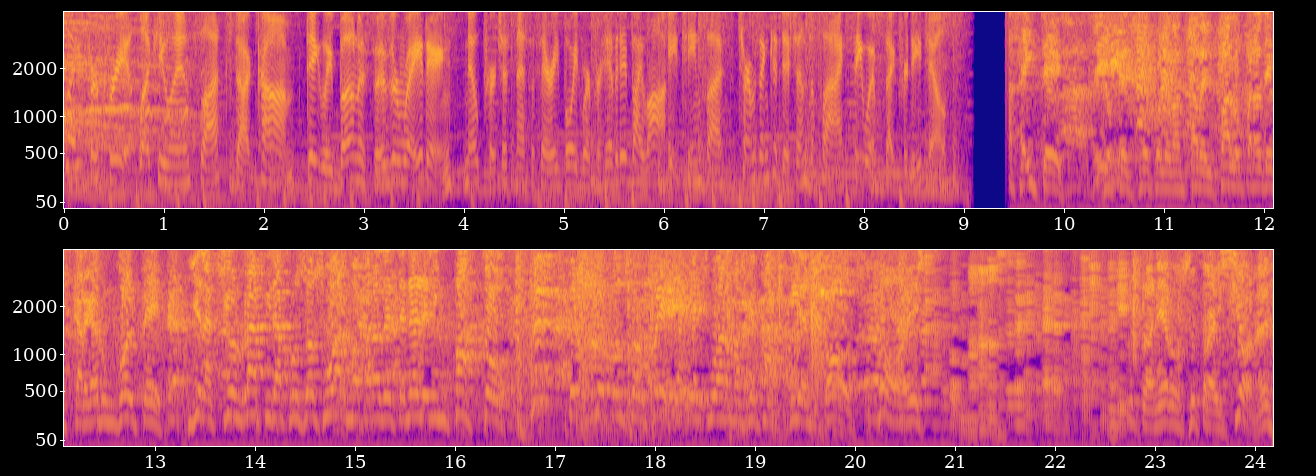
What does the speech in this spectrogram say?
Play for free at LuckyLandSlots.com. Daily bonuses are waiting. No purchase necessary. Void were prohibited by law. 18 plus. Terms and conditions apply. See website for details. aceite. Vio que el sueco levantaba el palo para descargar un golpe y en acción rápida cruzó su arma para detener el impacto. Pero vio con sorpresa que su arma se partía en dos. No es más. Y planearon su traición, ¿eh?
